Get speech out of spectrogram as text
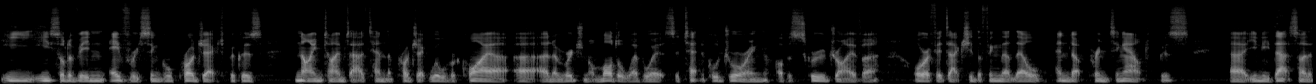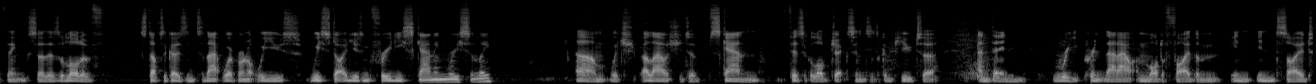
He he's sort of in every single project because nine times out of ten the project will require uh, an original model, whether it's a technical drawing of a screwdriver or if it's actually the thing that they'll end up printing out because uh, you need that side of things. So there's a lot of stuff that goes into that. Whether or not we use we started using 3D scanning recently, um, which allows you to scan physical objects into the computer and then reprint that out and modify them in inside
